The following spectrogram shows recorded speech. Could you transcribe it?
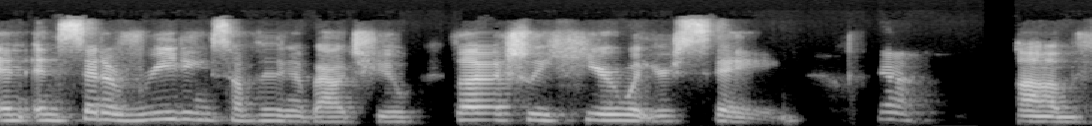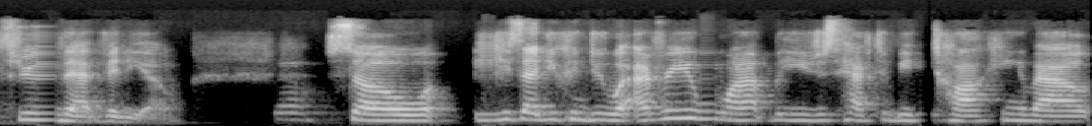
and instead of reading something about you they'll actually hear what you're saying Yeah. um, through that video Yeah. so he said you can do whatever you want but you just have to be talking about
